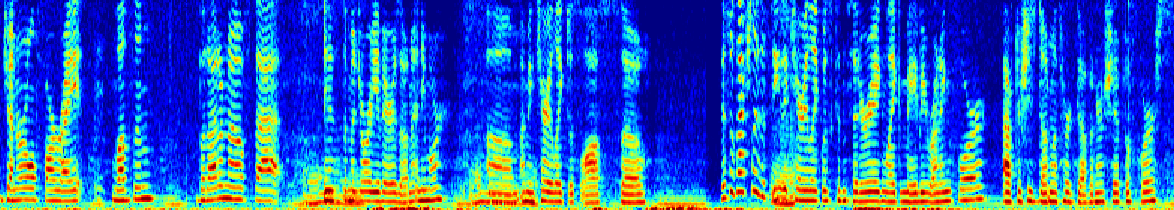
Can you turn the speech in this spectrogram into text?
general far right loves him, but I don't know if that is the majority of Arizona anymore. Um, I mean, Kari Lake just lost, so this was actually the seat that Kari Lake was considering, like maybe running for after she's done with her governorship, of course.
